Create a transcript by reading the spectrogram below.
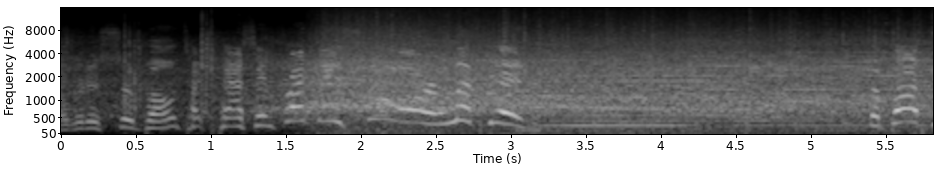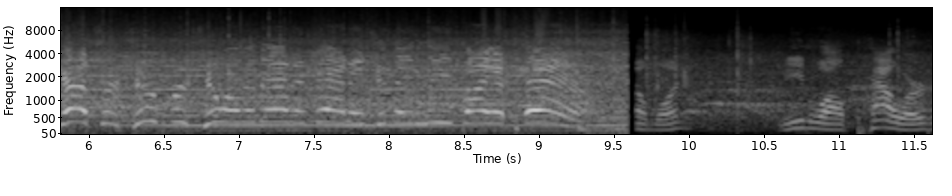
Over to Serbone. Touch pass in front. They score! Lipkin! The Bobcats are two for two on the man advantage and they lead by a pair. Someone. Meanwhile, Power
